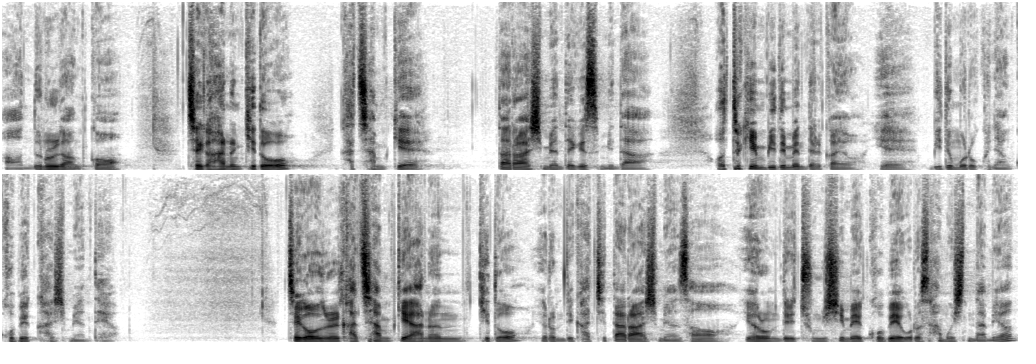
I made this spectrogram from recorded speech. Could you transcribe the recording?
어, 눈을 감고 제가 하는 기도 같이 함께 따라 하시면 되겠습니다. 어떻게 믿으면 될까요? 예, 믿음으로 그냥 고백하시면 돼요. 제가 오늘 같이 함께 하는 기도 여러분들이 같이 따라 하시면서 여러분들이 중심의 고백으로 삼으신다면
